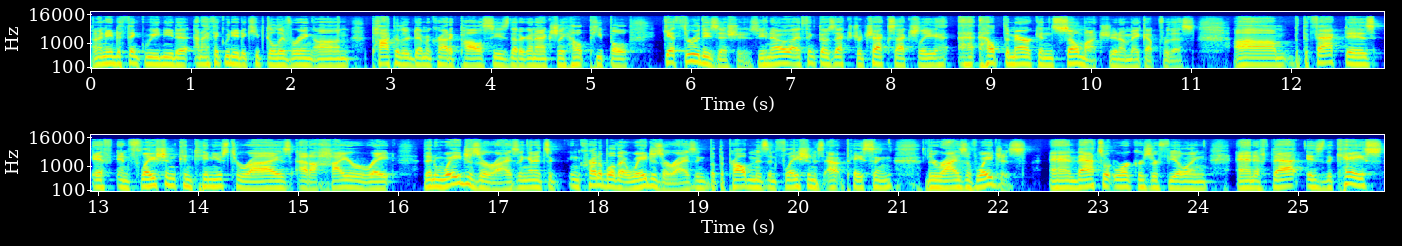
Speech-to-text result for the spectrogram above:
And I need to think we need to, and I think we need to keep delivering on popular Democratic policies that are going to actually help people get through these issues. You know, I think those extra checks actually helped Americans so much, you know, make up for this. Um, but the fact is, if inflation continues to rise at a higher rate than wages are rising, and it's incredible that wages are rising, but the problem is inflation is outpacing the rise of wages. And that's what workers are feeling. And if that is the case,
